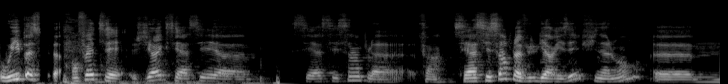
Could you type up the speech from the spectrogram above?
oui, parce que en fait, je dirais que c'est assez, c'est assez simple à, enfin, c'est assez simple à vulgariser finalement. Euh,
